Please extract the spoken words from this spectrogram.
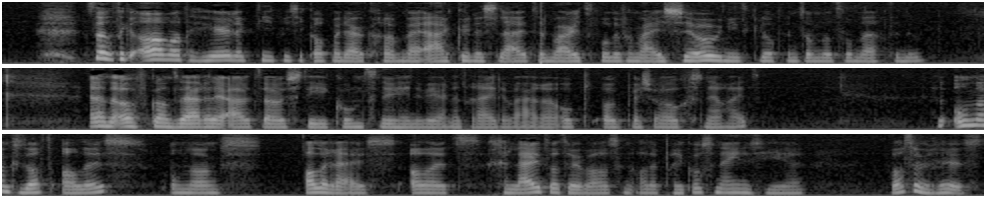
Toen dacht ik, oh wat heerlijk typisch, ik had me daar ook gewoon bij aan kunnen sluiten, maar het voelde voor mij zo niet kloppend om dat vandaag te doen. En aan de overkant waren er auto's die continu heen en weer aan het rijden waren op ook best wel hoge snelheid. En ondanks dat alles, ondanks alle reis, al het geluid dat er was en alle prikkels en energieën, was er rust.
